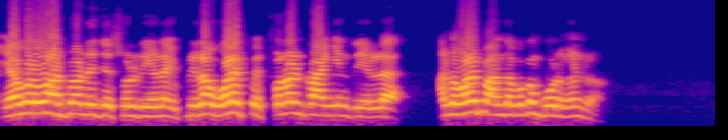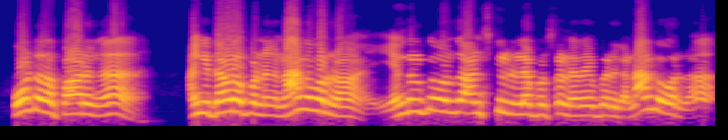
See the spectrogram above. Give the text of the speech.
எவ்வளவோ அட்வான்டேஜஸ் சொல்றீங்கல்ல இப்படிலாம் உழைப்பு சுழன்றாங்கன்றீங்கல்ல அந்த உழைப்பை அந்த பக்கம் போடுங்கன்றோம் போட்டதை பாருங்க. அங்கே டெவலப் பண்ணுங்க. நாங்கள் வர்றோம். எங்களுக்கும் வந்து அன்ஸ்கில்டு லேபர்ஸ்லாம் நிறைய பேர் இருக்கா நாங்கள் வர்றோம்.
